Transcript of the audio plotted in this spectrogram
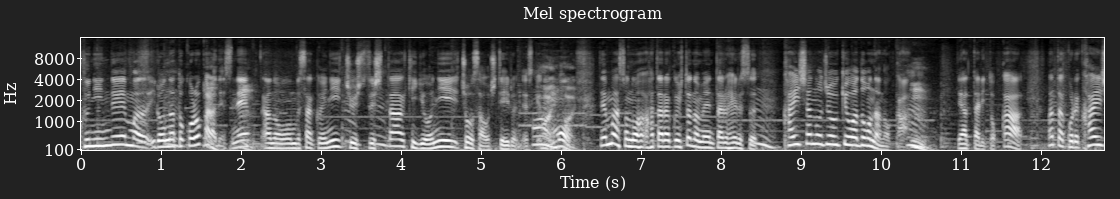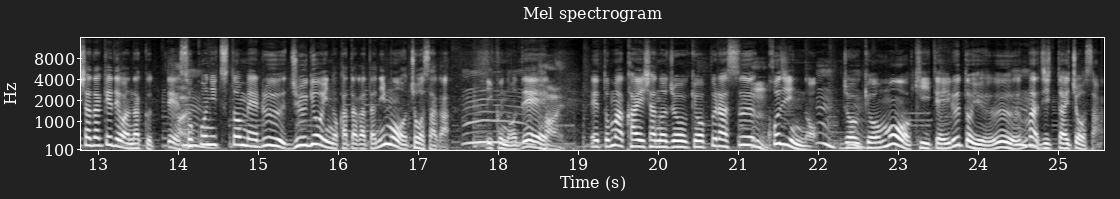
国で、まあ、いろんなところからですね、あの無作為に抽出した企業に調査をしているんですけども、はい。はい。でまあ、その働く人のメンタルヘルス、うん。会社の状況はどうなのかうん。であったりとかあとはこれ会社だけではなくって、はい。そこに勤める従業員の方々にも調査がいくので、はいえっとまあ、会社の状況プラスん。個人の状況も聞いているという、まあ、実態調査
